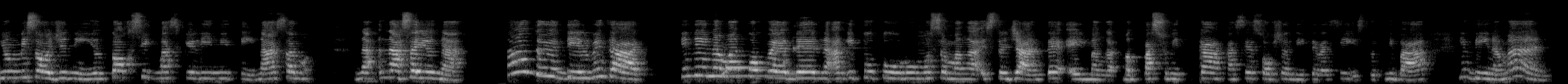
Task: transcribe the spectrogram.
yung misogyny, yung toxic masculinity, nasa, na, nasa yun na, how do you deal with that? Hindi naman po pwede na ang ituturo mo sa mga estudyante ay mga, magpasweet ka kasi social literacy is, di ba? Hindi naman.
